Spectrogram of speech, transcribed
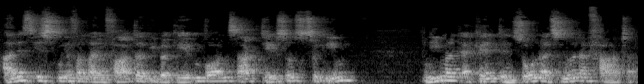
Alles ist mir von meinem Vater übergeben worden, sagt Jesus zu ihm. Niemand erkennt den Sohn als nur der Vater.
